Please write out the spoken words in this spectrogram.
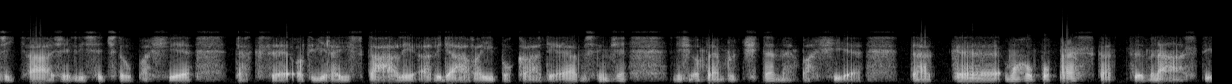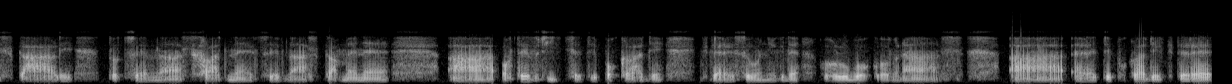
říká, že když se čtou pašie, tak se otvírají skály a vydávají poklady. Já myslím, že když opravdu čteme pašie, tak eh, mohou popraskat v nás ty skály, to, co je v nás chladné, co je v nás kamenné a otevřít se ty poklady, které jsou někde hluboko v nás. A e, ty poklady, které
